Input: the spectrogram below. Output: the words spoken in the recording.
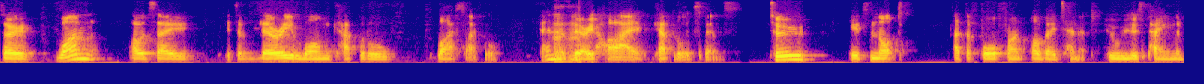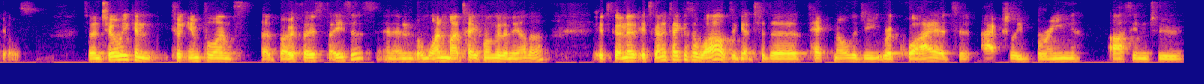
So one, I would say it's a very long capital life cycle and mm-hmm. a very high capital expense. Two, it's not at the forefront of a tenant who is paying the bills. So until we can to influence both those phases, and then one might take longer than the other, it's gonna it's gonna take us a while to get to the technology required to actually bring us into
